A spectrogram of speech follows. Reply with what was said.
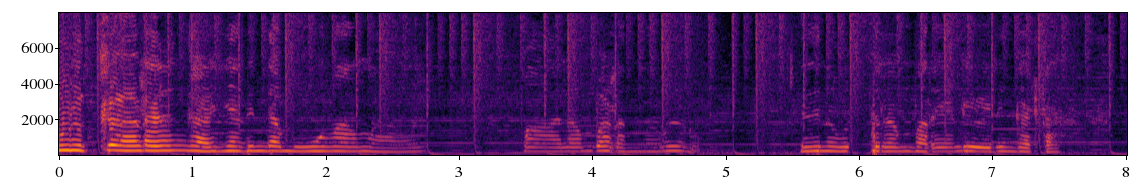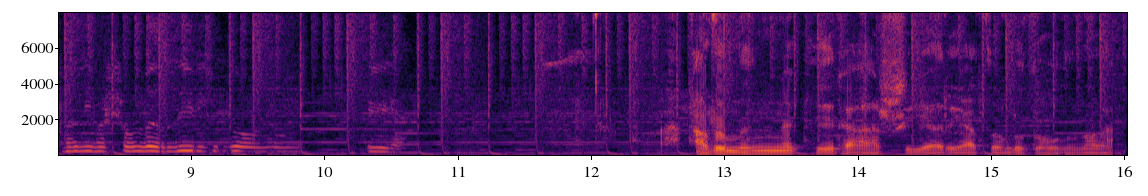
ഉദ്ഘാടനം കഴിഞ്ഞതിന്റെ മൂന്നാം നാൾ പാലം പടന്ന് വീണു ഇതിന് ഉത്തരം പറയേണ്ടി വരും കേട്ടാ. പ്രതിപക്ഷം വെറുതെ ഇരിക്കുന്നു ഇല്ല. അത് നിങ്ങൾക്ക് രാഷ്ട്രീയം അറിയാത്തതുകൊണ്ട് തോന്നുന്നതാണ്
